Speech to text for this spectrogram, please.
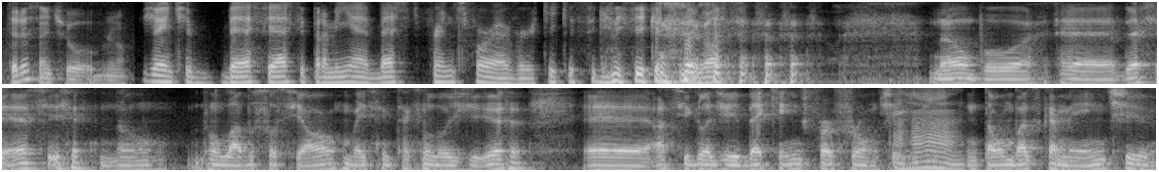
Interessante, ô Bruno. Gente, BFF para mim é Best Friends Forever. O que que significa esse negócio? Não, boa. É, BFF, não no lado social, mas sim tecnologia, é a sigla de Backend for Frontend. Então, basicamente,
